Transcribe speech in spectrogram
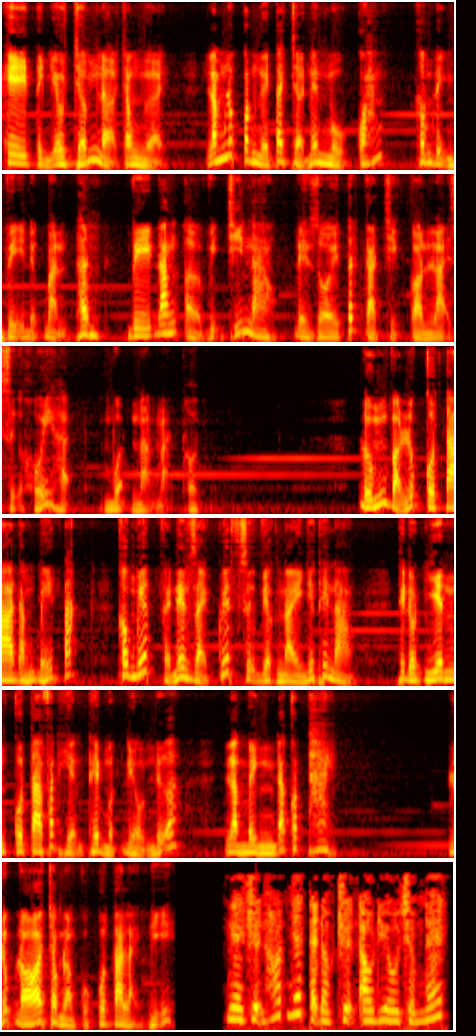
Khi tình yêu chớm nở trong người, lắm lúc con người ta trở nên mù quáng, không định vị được bản thân vì đang ở vị trí nào để rồi tất cả chỉ còn lại sự hối hận muộn màng mà thôi. Đúng vào lúc cô ta đang bế tắc, không biết phải nên giải quyết sự việc này như thế nào thì đột nhiên cô ta phát hiện thêm một điều nữa là mình đã có thai. Lúc đó trong lòng của cô ta lại nghĩ, Nghe truyện hot nhất tại doctruyenaudio.net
